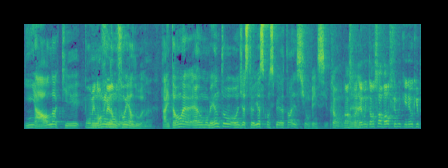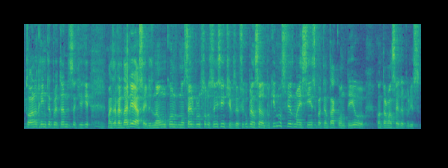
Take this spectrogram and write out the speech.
em, aula que o homem, o homem não, foi à Lua. Lua. Tá, então era um momento onde as teorias conspiratórias tinham vencido. Então, nós é. podemos então salvar o filme que nem o Kip Thorne reinterpretando isso aqui, Mas a verdade é essa, eles não, não saíram por soluções científicas. Eu fico pensando, por que não se fez mais ciência para tentar conter ou encontrar uma saída por isso?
